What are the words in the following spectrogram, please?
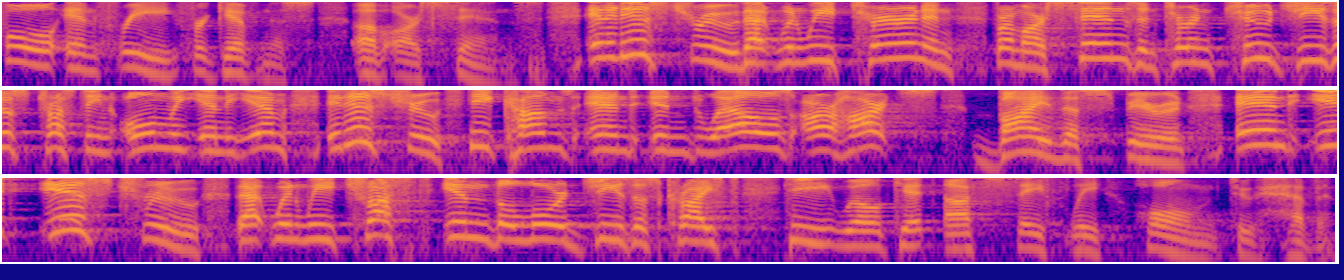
full and free forgiveness of our sins. And it is true that when we turn and from our sins and turn to Jesus, trusting only in him, it is true he comes and indwells our hearts by the Spirit. And it is true that when we trust in the Lord Jesus Christ, he will get us safely home to heaven.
